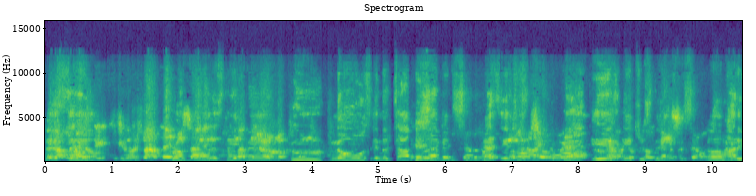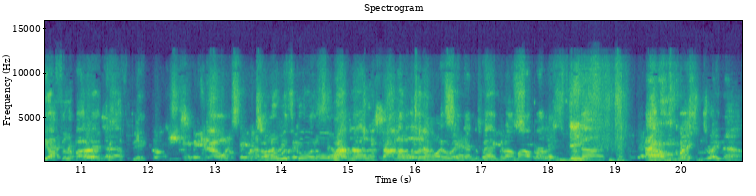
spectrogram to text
Vassell from Florida State, man. Who knows in the top 11? That's interesting. That is interesting. Um, how do y'all feel about that draft pick? I don't know what's going on. We have a lot of, lot of turmoil right now in the background. My apologies, guys. Ask Um, some questions right now.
